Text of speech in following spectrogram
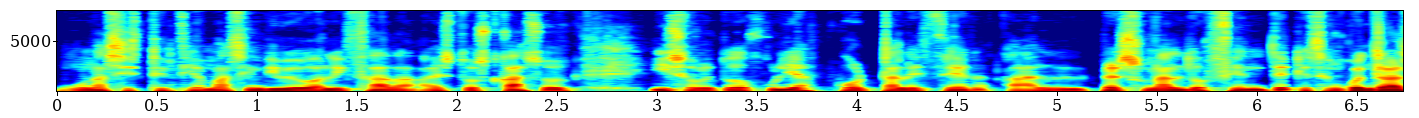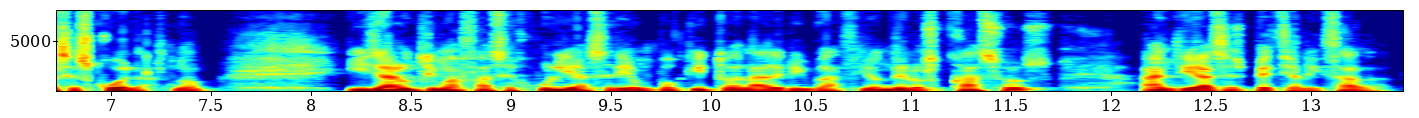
una asistencia más individualizada a estos casos y sobre todo, Julia, fortalecer al personal docente que se encuentra en las escuelas. ¿no? Y ya la última fase, Julia, sería un poquito la derivación de los casos a entidades especializadas.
